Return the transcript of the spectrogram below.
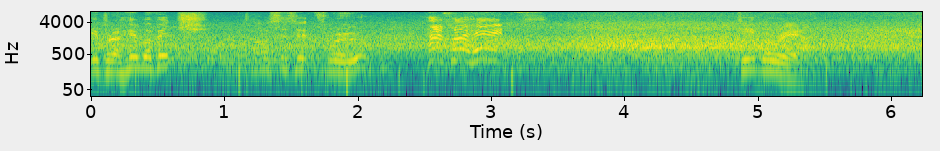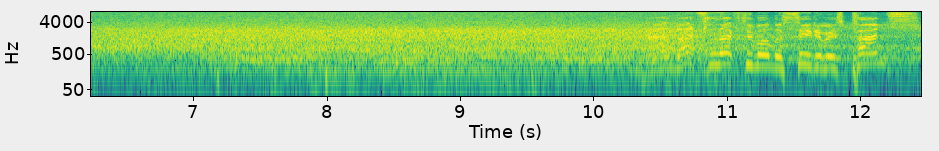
Ibrahimovic passes it through. Has a hit! Di Maria. And that's left him on the seat of his pants.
